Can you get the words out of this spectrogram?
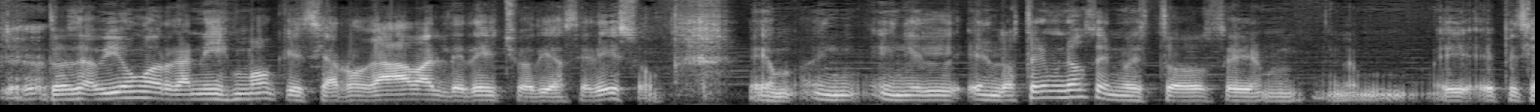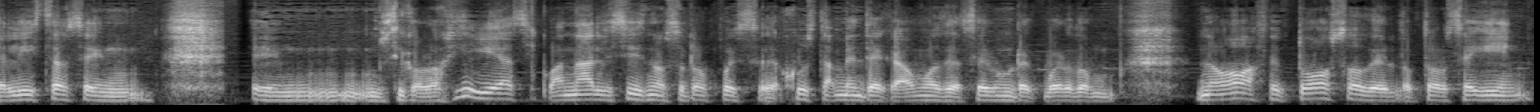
Entonces había un organismo que se arrogaba el derecho de hacer eso. Em, en, los términos de nuestros em, eh, especialistas en, en psicología, psicoanálisis, nosotros pues eh, justamente acabamos de hacer un recuerdo no afectuoso del doctor Seguín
